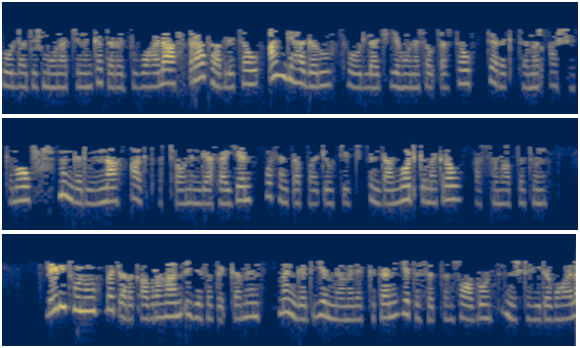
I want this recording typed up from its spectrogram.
ተወላጆች መሆናችንን ከተረዱ በኋላ ራት አብልተው አንድ የሀገሩ ተወላጅ የሆነ ሰው ጠርተው ደረቅ ተምር አሸክመው መንገዱንና አቅጣጫውን እንዲያሳየን ወሰን ጠባቂዎች እጅ እንዳንወድቅ መክረው አሰናበቱን። ሌሊቱኑ በጨረቃ ብርሃን እየተጠቀምን መንገድ የሚያመለክተን የተሰጠን ሰው አብሮን ትንሽ ከሄደ በኋላ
